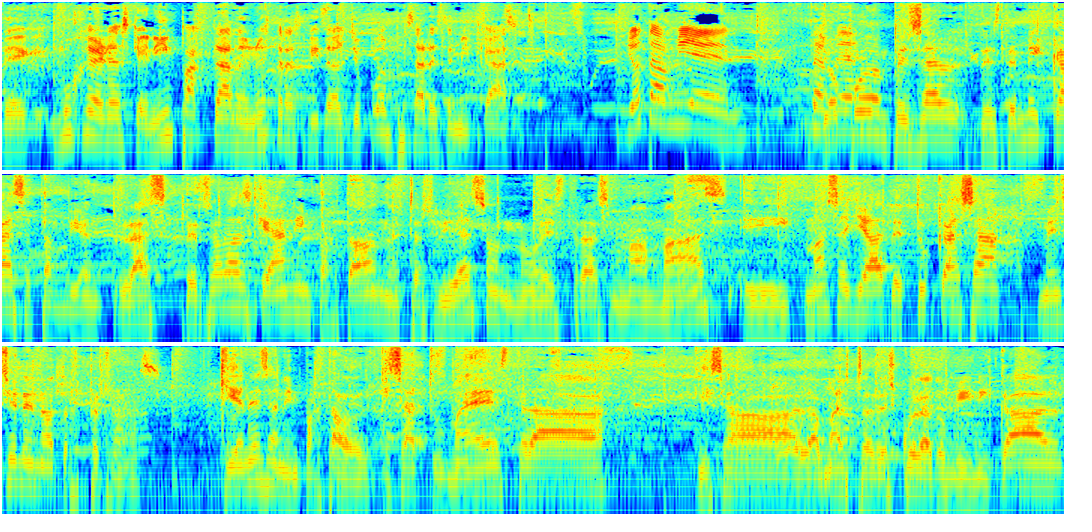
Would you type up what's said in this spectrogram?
de mujeres que han impactado en nuestras vidas, yo puedo empezar desde mi casa. Yo también. Yo también. puedo empezar desde mi casa también. Las personas que han impactado en nuestras vidas son nuestras mamás y más allá de tu casa mencionen a otras personas. ¿Quiénes han impactado? Quizá tu maestra, quizá la maestra de escuela dominical.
